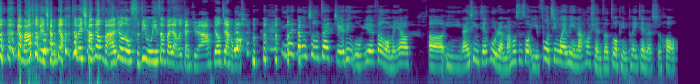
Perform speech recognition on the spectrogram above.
干嘛要特别强调，特别强调，反而就有种死地无银三百两的感觉啊！不要这样好不好？因为当初在决定五月份我们要呃以男性监护人嘛，或是说以父亲为名，然后选择作品推荐的时候，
